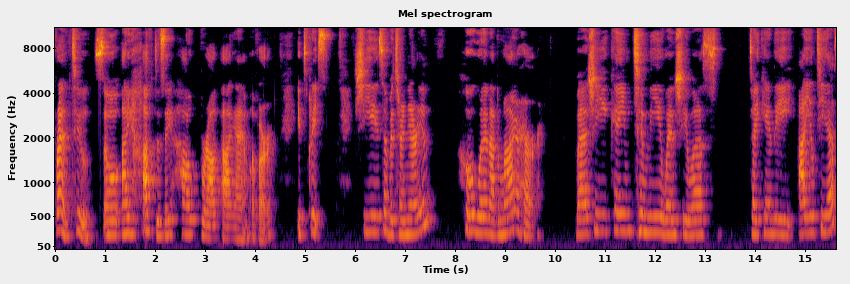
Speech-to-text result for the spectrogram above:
friend too, so I have to say how proud I am of her. It's Chris. She is a veterinarian. Who wouldn't admire her? But she came to me when she was taking the IELTS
